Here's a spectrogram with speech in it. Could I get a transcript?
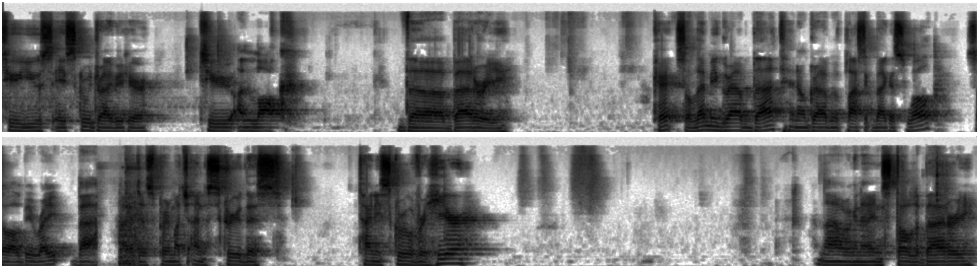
to use a screwdriver here to unlock the battery. Okay, so let me grab that and I'll grab a plastic bag as well. So I'll be right back. I just pretty much unscrew this tiny screw over here. Now we're gonna install the battery.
